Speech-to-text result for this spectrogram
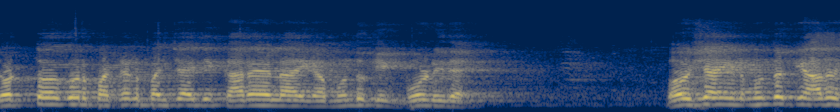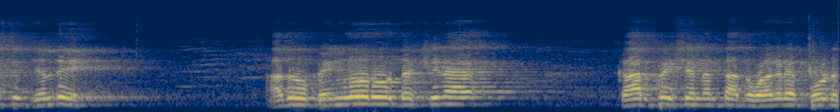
ದೊಡ್ಡಗೂರು ಪಟ್ಟಣ ಪಂಚಾಯತಿ ಕಾರ್ಯಾಲಯ ಈಗ ಮುಂದಕ್ಕೆ ಈಗ ಬೋರ್ಡ್ ಇದೆ. ಬಹುಶಃ ಇನ್ನು ಮುಂದಕ್ಕೆ ಆದಷ್ಟು ಜಲ್ದಿ ಅದು ಬೆಂಗಳೂರು, ದಕ್ಷಿಣ ಕಾರ್ಪೊರೇಷನ್ ಅಂತ ಅದು ಒಳಗಡೆ ಬೋರ್ಡ್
